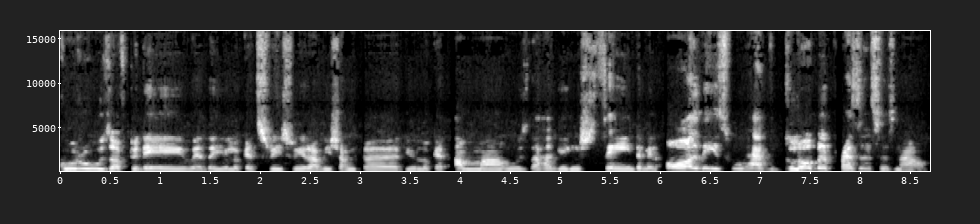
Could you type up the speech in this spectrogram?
gurus of today, whether you look at Sri Sri Ravi Shankar, you look at Amma, who's the hugging saint, I mean, all these who have global presences now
